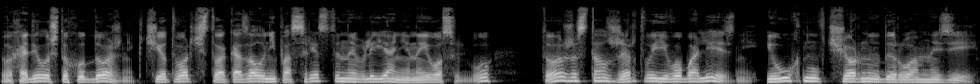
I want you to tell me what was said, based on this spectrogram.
Выходило, что художник, чье творчество оказало непосредственное влияние на его судьбу, тоже стал жертвой его болезни и ухнул в черную дыру амнезии.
